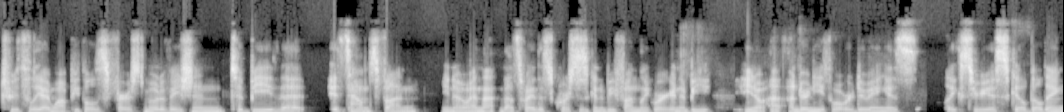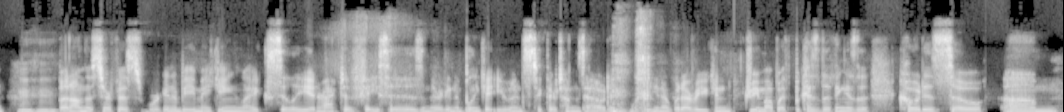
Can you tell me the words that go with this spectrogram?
truthfully i want people's first motivation to be that it sounds fun you know and that, that's why this course is going to be fun. Like we're going to be you know underneath what we're doing is like serious skill building. Mm-hmm. but on the surface we're going to be making like silly interactive faces and they're going to blink at you and stick their tongues out and you know whatever you can dream up with. Because the thing is that code is so um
